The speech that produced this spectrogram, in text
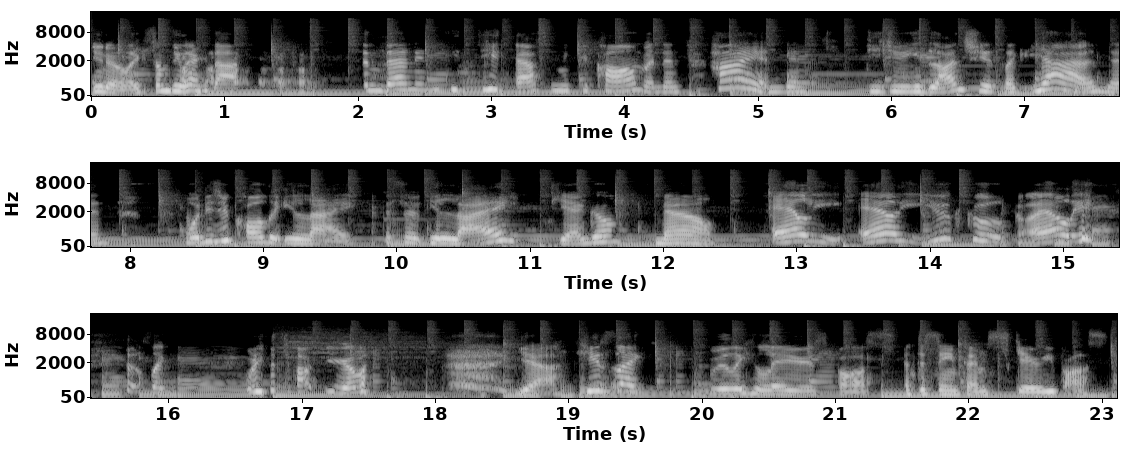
you know like something like that. And then he, he asked me to come and then hi and then did you eat lunch? He's like yeah and then what did you call the eli? I said eli? Diego? No. Ellie ellie you cool ellie. I was like what are you talking about yeah he's like really hilarious boss at the same time scary boss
